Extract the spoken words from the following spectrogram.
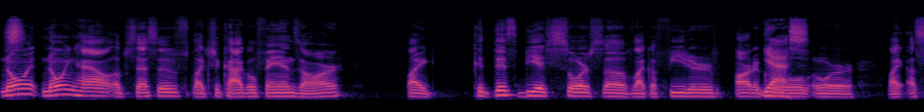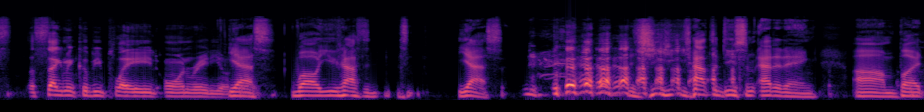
Knowing knowing how obsessive like Chicago fans are, like could this be a source of like a feeder article Yes. or like a, a segment could be played on radio? shows? Yes. Well, you have to. Yes. you you have to do some editing, um, but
